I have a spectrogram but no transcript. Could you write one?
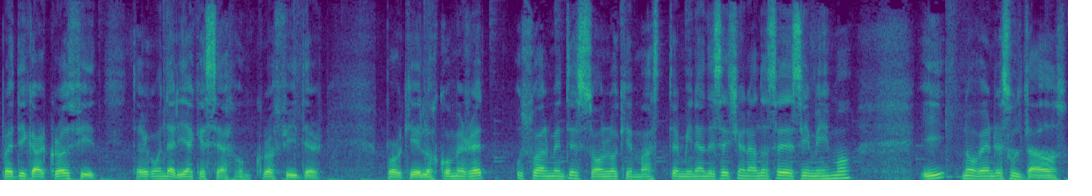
practicar CrossFit, te recomendaría que seas un CrossFitter, porque los come red usualmente son los que más terminan decepcionándose de sí mismos y no ven resultados.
